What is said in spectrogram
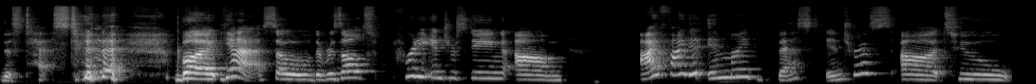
this test. But yeah so the results pretty interesting. Um, i find it in my best interest uh, to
